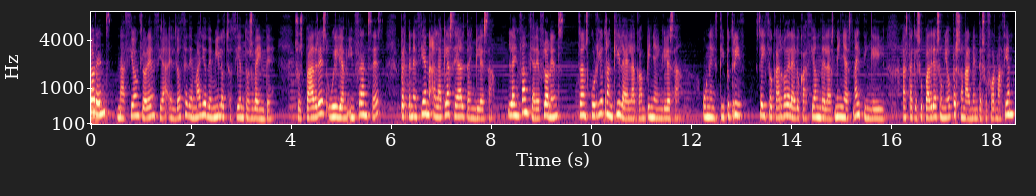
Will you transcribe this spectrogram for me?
Florence nació en Florencia el 12 de mayo de 1820. Sus padres, William y Frances, pertenecían a la clase alta inglesa. La infancia de Florence transcurrió tranquila en la campiña inglesa. Una institutriz se hizo cargo de la educación de las niñas Nightingale hasta que su padre asumió personalmente su formación.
